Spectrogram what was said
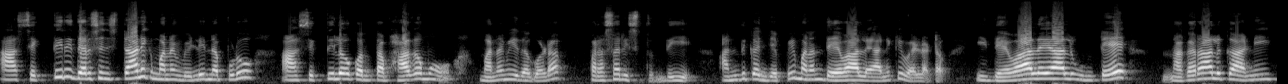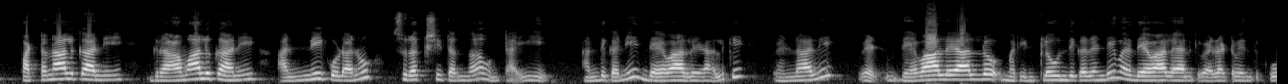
ఆ శక్తిని దర్శించడానికి మనం వెళ్ళినప్పుడు ఆ శక్తిలో కొంత భాగము మన మీద కూడా ప్రసరిస్తుంది. అందుకని చెప్పి మనం దేవాలయానికి వెళ్ళటం. ఈ దేవాలయాలు ఉంటే నగరాలు కానీ పట్టణాలు కానీ గ్రామాలు కానీ అన్నీ కూడాను సురక్షితంగా ఉంటాయి. అందుకని దేవాలయాలకి వెళ్ళాలి. దేవాలయాల్లో మరి ఇంట్లో ఉంది కదండి మరి దేవాలయానికి వెళ్ళటం ఎందుకు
